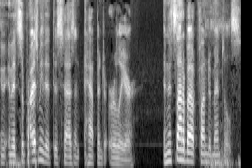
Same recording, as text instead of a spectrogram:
and it surprised me that this hasn't happened earlier. And it's not about fundamentals.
